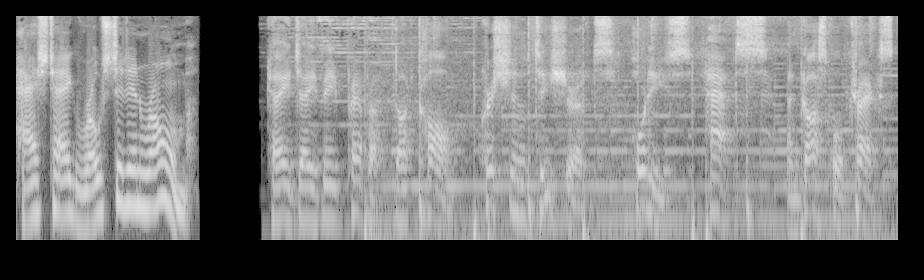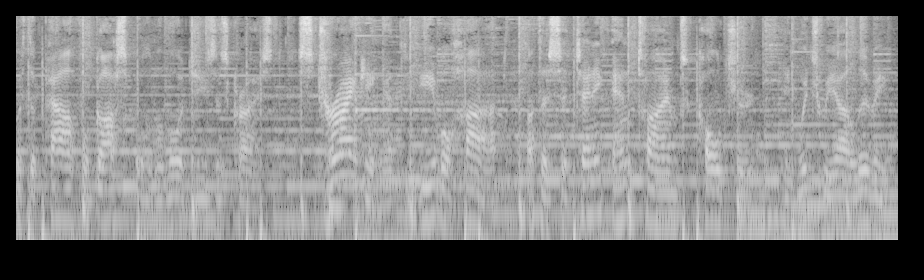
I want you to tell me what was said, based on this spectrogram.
Hashtag roasted in Rome. KJVPrepper.com. Christian t shirts, hoodies, hats, and gospel tracks with the powerful gospel of the Lord Jesus Christ, striking at the evil heart of the satanic end times culture in which we are living.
